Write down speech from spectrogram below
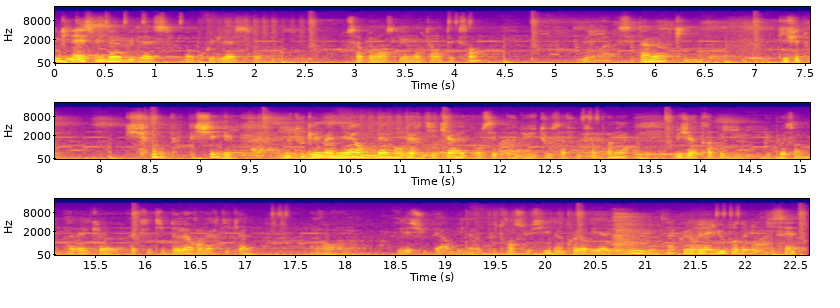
Weedless. Kikes Mino Weedless. Donc Weedless, euh, tout simplement parce qu'il est monté en texan. Voilà, c'est un leurre qui, qui fait tout. On peut pêcher de toutes les manières, même en vertical. Bon, c'est pas du tout sa fonction première, mais j'ai attrapé du, du poisson avec, euh, avec ce type de leurre en vertical. Alors, euh, il est superbe, il est un peu translucide, un coloris à C'est un coloris à You pour 2017,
